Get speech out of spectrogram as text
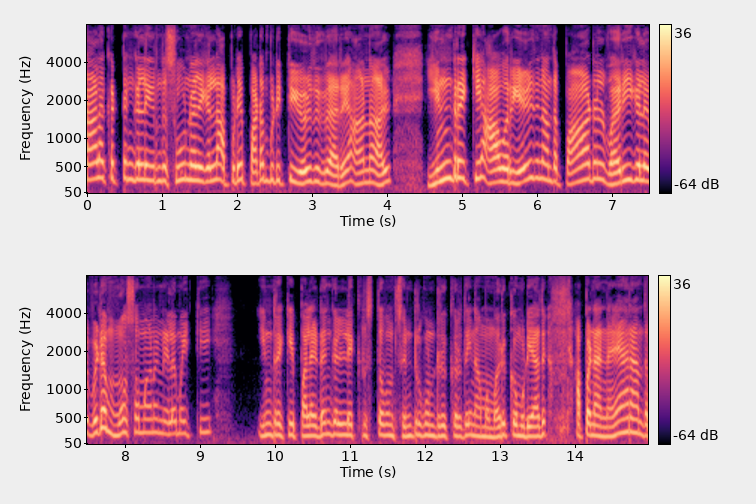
காலகட்டங்களில் இருந்த சூழ்நிலைகளில் அப்படியே படம் பிடித்து எழுதுகிறாரு. ஆனால் இன்றைக்கு அவர் எழுதின அந்த பாடல் வரிகளை விட மோசமான நிலைமைக்கு இன்றைக்கு பல இடங்களில் கிறிஸ்தவம் சென்று கொண்டிருக்கிறதை நாம் மறுக்க முடியாது. அப்போ நான் நேராக அந்த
